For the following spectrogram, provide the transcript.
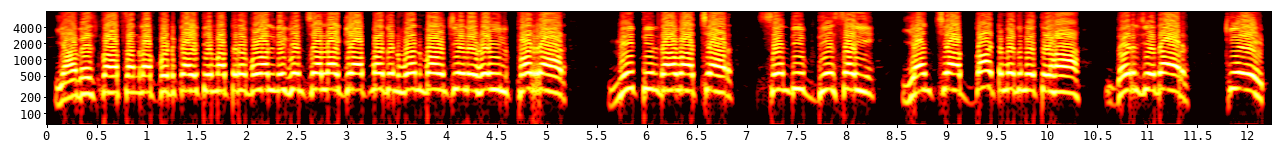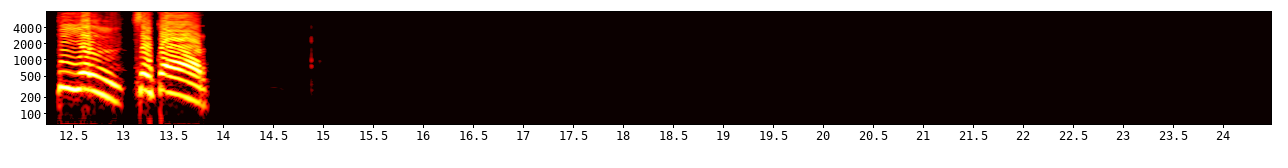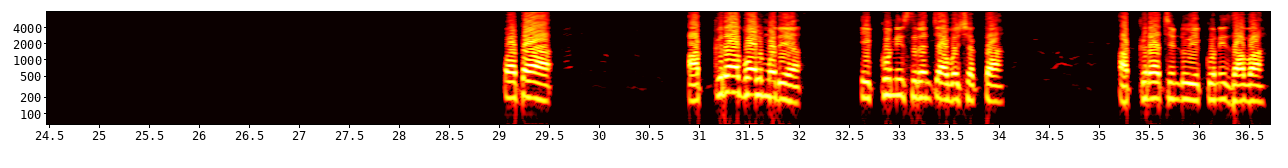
यावेळेस पहा चांगला फटका इथे मात्र बॉल निघून चालला. गॅप मधून वन बाउंड होईल फरार. मिळतील धावा चार. संदीप देसाई यांच्या बॅट मधून येतो हा दर्जेदार के पी एल चौकार. आता अकरा बॉलमध्ये एकोणीस रनची आवश्यकता. अकरा चेंडू एकोणीस धावा.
